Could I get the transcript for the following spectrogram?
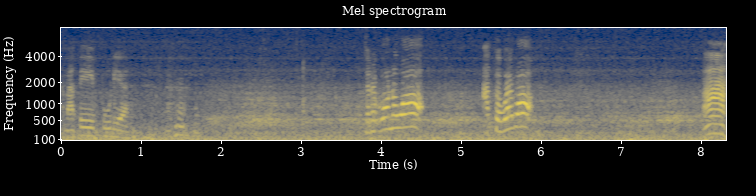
Kena tipu dia. Cerek kono wok aduh wae wok ah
